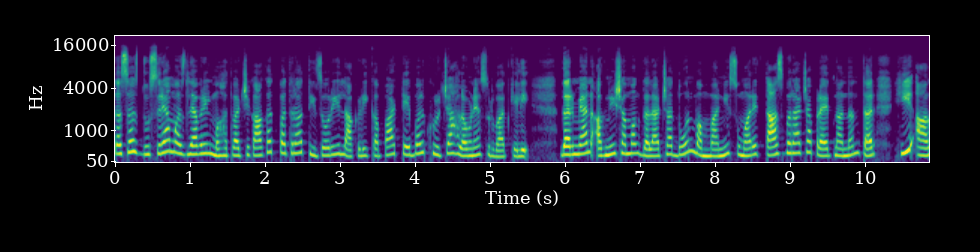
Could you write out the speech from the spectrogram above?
तसंच दुसऱ्या मजल्यावरील महत्वाची कागदपत्र तिजोरी लाकडी कपाट टेबल खुर्च्या हलवण्यास सुरुवात केली. दरम्यान अग्निशमक दलाच्या दोन बंबांनी सुमारे तासभराच्या प्रयत्नानंतर ही आग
